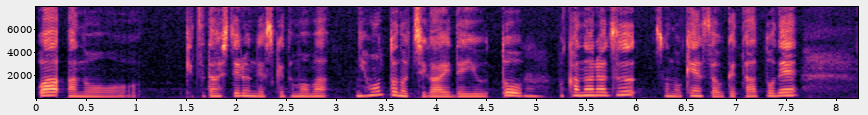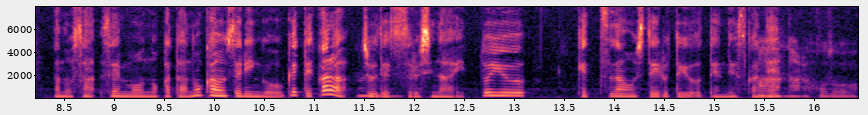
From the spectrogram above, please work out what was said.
はあの決断してるんですけども、まあ、日本との違いで言うと、うん、必ずその検査を受けた後であのさ専門の方のカウンセリングを受けてから中絶するしないという決断をしているという点ですかね。なるほどっ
